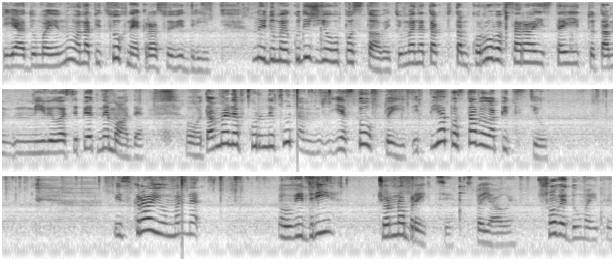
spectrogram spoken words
Я думаю, ну вона підсохне якраз у відрі. Ну і думаю, куди ж його поставити? У мене так то там корова в сараї стоїть, то там мій велосипед нема де. От, а в мене в курнику там є стол стоїть. І я поставила під стіл. І з краю в мене у відрі чорнобривці стояли. Що ви думаєте?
